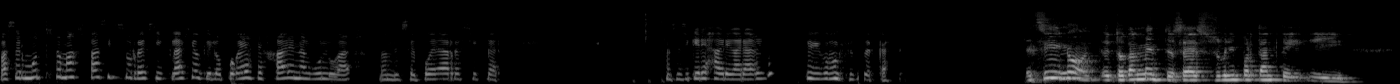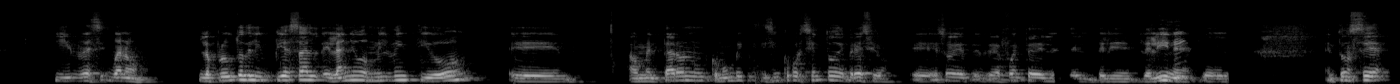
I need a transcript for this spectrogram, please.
va a ser mucho más fácil su reciclaje o que lo puedas dejar en algún lugar donde se pueda reciclar. No sé si quieres agregar algo. Te como que te acercaste. Eh, sí, no, eh, totalmente. O sea, es súper importante y, y, bueno, los productos de limpieza el, año 2022 eh, aumentaron como un 25% de precio. eso es de, la fuente del, del, INE, entonces,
